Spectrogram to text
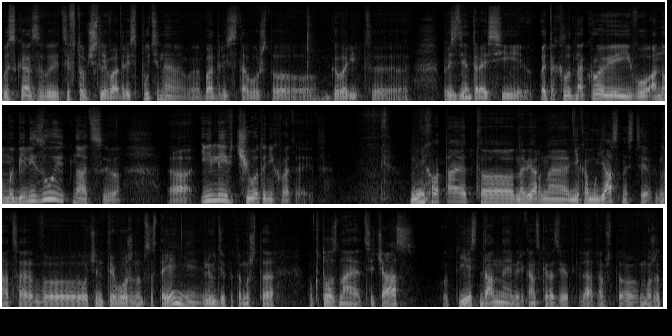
высказывается, в том числе в адрес Путина, в адрес того, что говорит э, президент России, это хладнокровие его, оно мобилизует нацию э, или чего-то не хватает? Ну, не хватает, э, наверное, никому ясности. Нация в очень тревожном состоянии, люди, потому что ну, кто знает сейчас, вот есть данные американской разведки да, о том, что может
